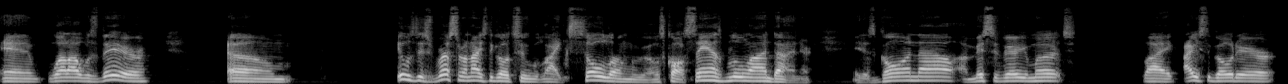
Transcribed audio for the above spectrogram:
And while I was there, um, it was this restaurant I used to go to like so long ago. It's called Sam's Blue Line Diner. It is gone now. I miss it very much. Like I used to go there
